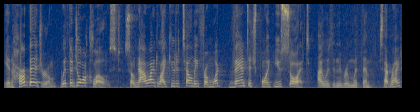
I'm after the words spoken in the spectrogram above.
in her bedroom with the door closed. So now I'd like you to tell me from what vantage point you saw it. I was in the room with them. Is that right?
